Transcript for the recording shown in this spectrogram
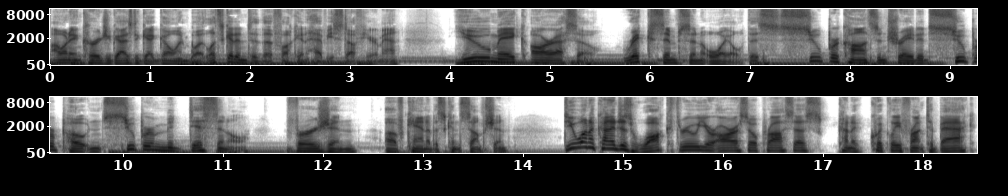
I want to encourage you guys to get going, but let's get into the fucking heavy stuff here, man. You make RSO, Rick Simpson oil, this super concentrated, super potent, super medicinal version of cannabis consumption. Do you want to kind of just walk through your RSO process kind of quickly, front to back,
